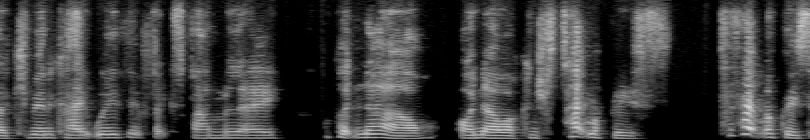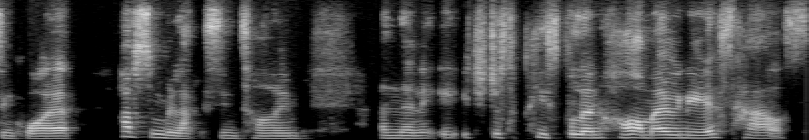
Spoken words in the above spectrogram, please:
uh, communicate with. It affects family. But now I know I can just take my peace, to take my peace and quiet, have some relaxing time. And then it, it's just a peaceful and harmonious house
